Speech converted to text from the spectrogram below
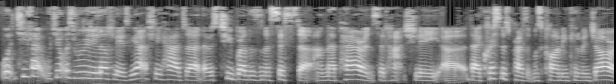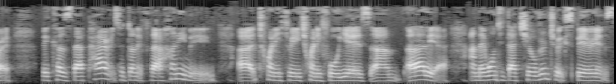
What do you, know what was really lovely is we actually had uh, there was two brothers and a sister, and their parents had actually uh, their Christmas present was climbing Kilimanjaro because their parents had done it for their honeymoon uh, 23, 24 years um, earlier, and they wanted their children to experience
